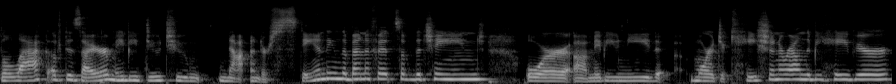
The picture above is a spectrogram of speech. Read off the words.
The lack of desire may be due to not understanding the benefits of the change, or uh, maybe you need more education around the behavior,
